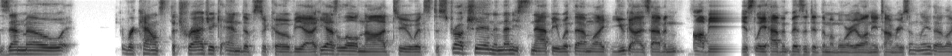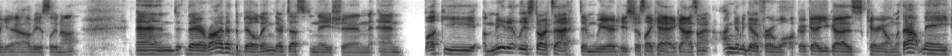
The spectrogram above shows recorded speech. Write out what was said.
Zemo recounts the tragic end of Sokovia. He has a little nod to its destruction, and then he's snappy with them, like, you guys haven't obviously haven't visited the memorial anytime recently. They're like, yeah, obviously not. And they arrive at the building, their destination, and Bucky immediately starts acting weird. He's just like, hey guys, I, I'm gonna go for a walk. Okay, you guys carry on without me.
